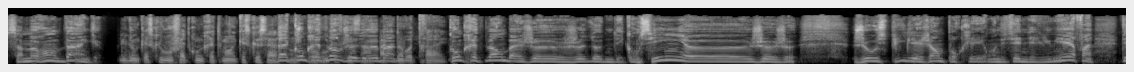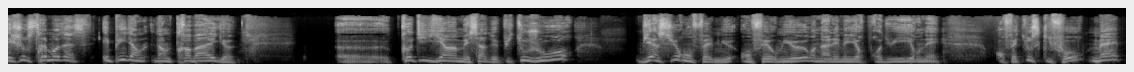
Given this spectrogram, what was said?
ça me rend dingue. Et donc, qu'est-ce que vous faites concrètement Qu'est-ce que ça Ben, change pour vous concrètement, je- ça ben, dans votre travail Concrètement, ben je, je donne des consignes, euh, je, je, je houspille les gens pour qu'on éteigne les lumières, enfin des choses très modestes. Et puis dans, dans le travail euh, quotidien, mais ça depuis toujours, bien sûr on fait mieux, on fait au mieux, on a les meilleurs produits, on est, on fait tout ce qu'il faut, mais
